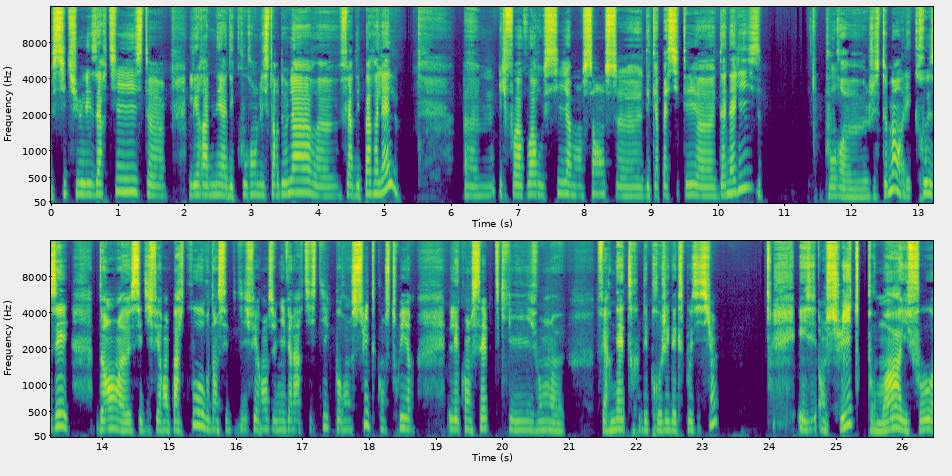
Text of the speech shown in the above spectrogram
situer les artistes, les ramener à des courants de l'histoire de l'art, faire des parallèles euh, il faut avoir aussi, à mon sens, euh, des capacités euh, d'analyse pour justement aller creuser dans ces différents parcours, dans ces différents univers artistiques, pour ensuite construire les concepts qui vont faire naître des projets d'exposition. Et ensuite, pour moi, il faut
